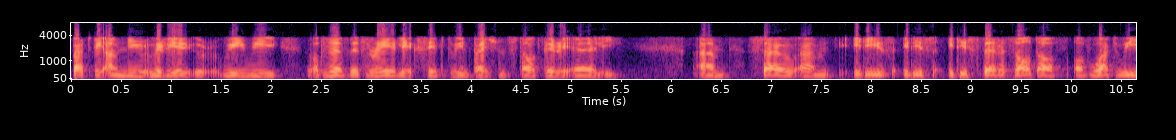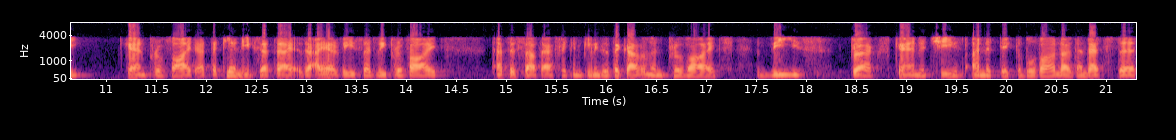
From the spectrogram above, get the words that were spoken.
but we only we, really, we we observe this rarely, except when patients start very early. Um, so um, it is it is it is the result of, of what we can provide at the clinics, at the, the ARVs that we provide at the South African clinics that the government provides. These drugs can achieve undetectable viral load, and that's the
